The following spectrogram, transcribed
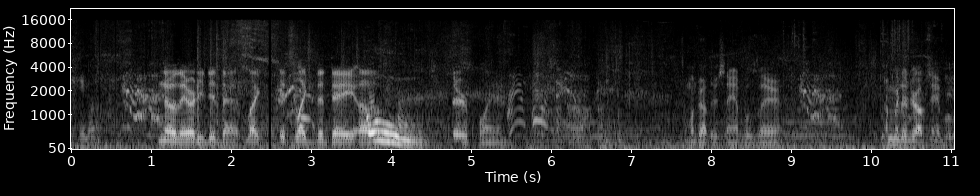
Onigashima? No, they already did that. Like it's like the day of Oh! their plan. Someone dropped their samples there. I'm gonna drop samples.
